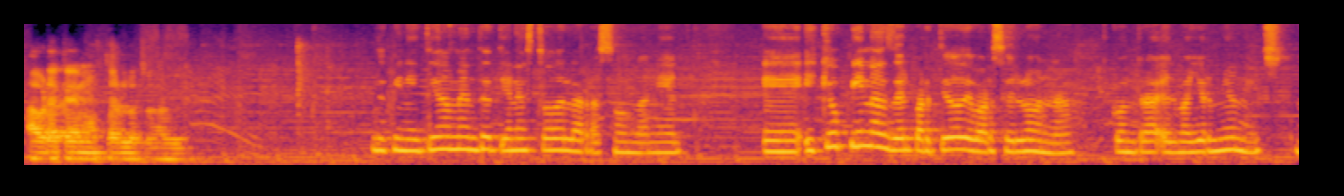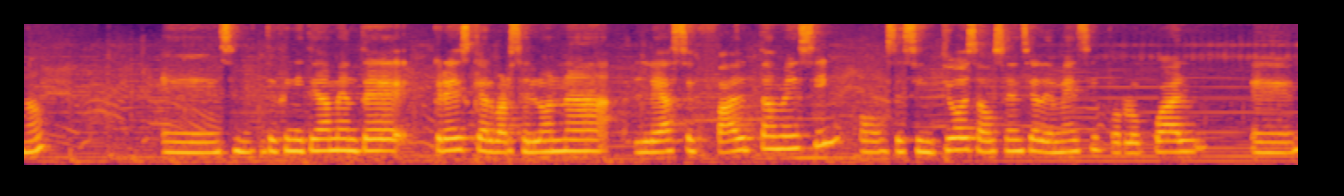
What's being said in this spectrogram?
habrá que demostrarlo todavía. Definitivamente tienes toda la razón, Daniel. Eh, ¿Y qué opinas del partido de Barcelona contra el Bayern Múnich, no? Eh, definitivamente, ¿crees que al Barcelona le hace falta Messi o se sintió esa ausencia de Messi por lo cual eh,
